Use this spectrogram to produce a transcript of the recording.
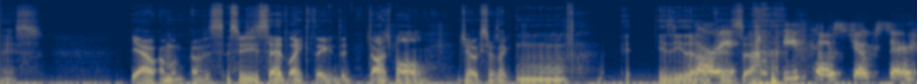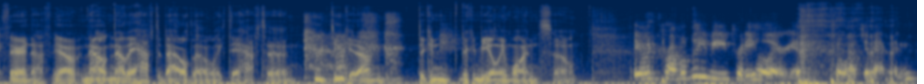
Nice. Yeah, I'm. I was as soon as you said like the the dodgeball jokes, I was like, mm, i- is he though? Sorry. 'Cause, uh, East Coast jokester. fair enough. Yeah. Now now they have to battle though. Like they have to duke it out. And there can there can be only one. So It would probably be pretty hilarious to watch it happen.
